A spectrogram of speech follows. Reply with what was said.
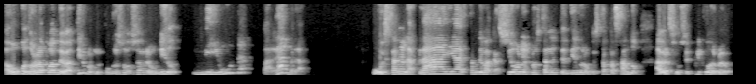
aun cuando no la puedan debatir porque el Congreso no se ha reunido. Ni una palabra. O están en la playa, están de vacaciones, no están entendiendo lo que está pasando. A ver, si os explico de nuevo.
